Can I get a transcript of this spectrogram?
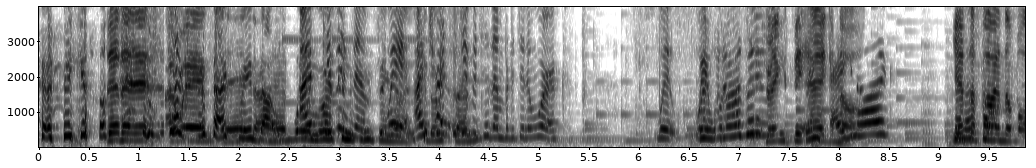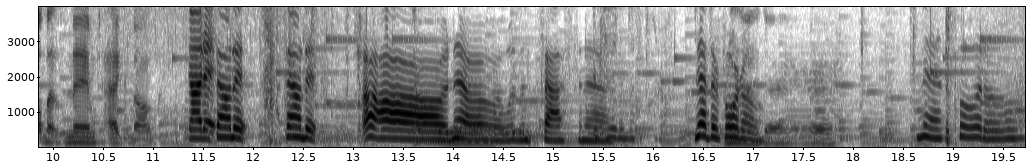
there we go. Did it. This I texture win. fact made that way I'm more giving them. Wait, I tried to give it to them, but it didn't work. Wait, Wait, what was it? Drink the Drink eggnog. eggnog? You have to that's not- find the one that's named eggnog. Got it. Found it. Found it. Oh no, I wasn't fast enough. Enter the nether portal. Nether portal. Nether. Nether portal.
